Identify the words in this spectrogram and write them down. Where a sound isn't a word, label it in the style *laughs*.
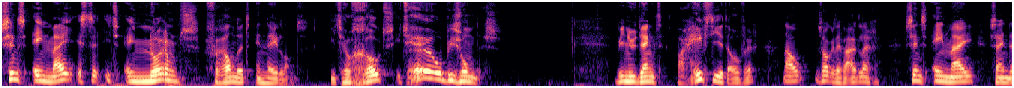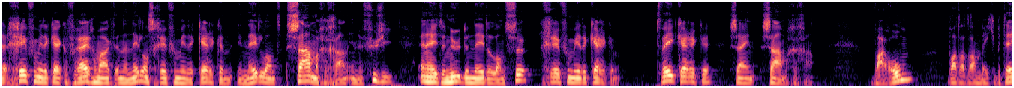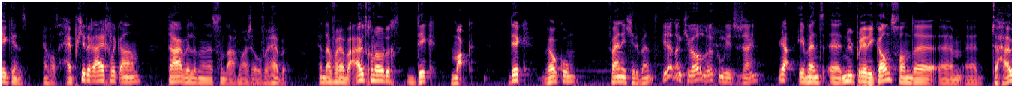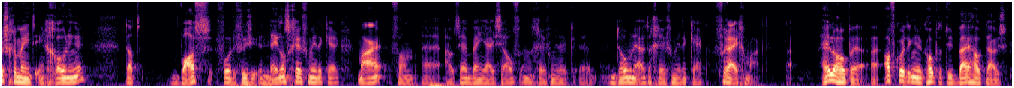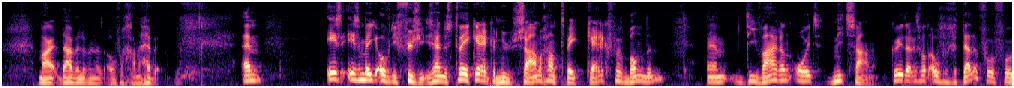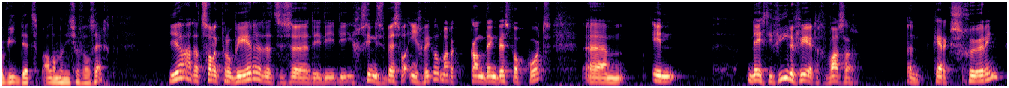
sinds 1 mei is er iets enorms veranderd in Nederland. Iets heel groots, iets heel bijzonders. Wie nu denkt, waar heeft hij het over? Nou, zal ik het even uitleggen. Sinds 1 mei zijn de gereformeerde kerken vrijgemaakt en de Nederlandse gereformeerde kerken in Nederland samengegaan in een fusie en heten nu de Nederlandse gereformeerde kerken. Twee kerken zijn samengegaan. Waarom? Wat dat dan een beetje betekent en wat heb je er eigenlijk aan? Daar willen we het vandaag maar eens over hebben. En daarvoor hebben we uitgenodigd Dick Mak. Dick, welkom. Fijn dat je er bent. Ja, dankjewel. Leuk om hier te zijn. Ja, je bent eh, nu predikant van de um, uh, tehuisgemeente in Groningen. Dat was voor de fusie een Nederlands gereformeerde kerk. Maar van uh, oudsher ben jij zelf een, gereformeerde, een dominee uit de gereformeerde kerk vrijgemaakt. Nou, een hele hoop afkortingen. Ik hoop dat u het bijhoudt thuis. Maar daar willen we het over gaan hebben. Ja. Um, eerst, eerst een beetje over die fusie. Er zijn dus twee kerken nu samengegaan, twee kerkverbanden. Um, die waren ooit niet samen. Kun je daar eens wat over vertellen voor, voor wie dit allemaal niet zoveel zegt? Ja, dat zal ik proberen. Dat is, uh, die, die, die geschiedenis is best wel ingewikkeld, maar dat kan denk ik best wel kort. Um, in 1944 was er een kerkscheuring.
